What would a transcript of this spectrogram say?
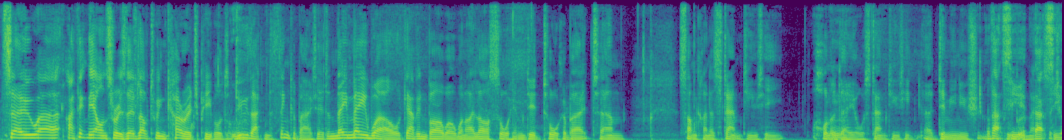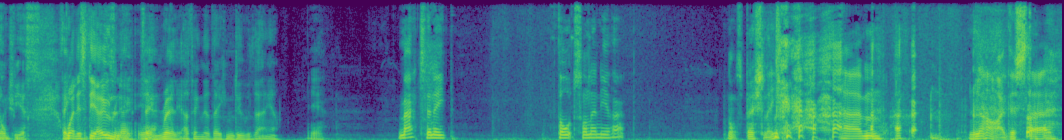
so uh, I think the answer is they'd love to encourage people to do that and to think about it. And they may well, Gavin Barwell, when I last saw him, did talk about um, some kind of stamp duty holiday or stamp duty uh, diminution. Well, that's the that that's the obvious. Well, it's the only it? thing, Yeah. really, I think that they can do with that, yeah. Yeah. Matt, any thoughts on any of that? Not especially. um, no, I just. Uh,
